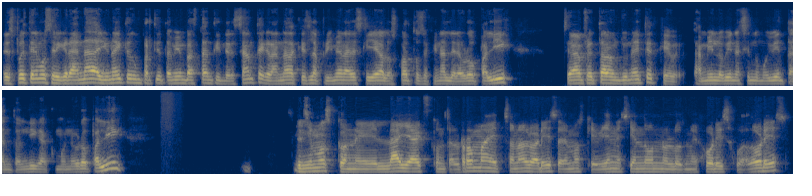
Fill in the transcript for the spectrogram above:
Después tenemos el Granada United, un partido también bastante interesante. Granada, que es la primera vez que llega a los cuartos de final de la Europa League, se va a enfrentar a un United que también lo viene haciendo muy bien tanto en Liga como en Europa League. Seguimos con el Ajax contra el Roma. Edson Álvarez sabemos que viene siendo uno de los mejores jugadores.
